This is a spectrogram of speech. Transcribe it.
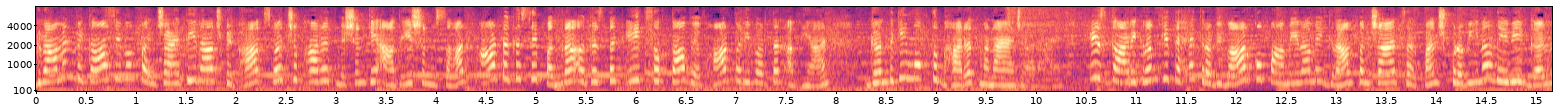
ग्रामीण विकास एवं पंचायती राज विभाग स्वच्छ भारत मिशन के आदेश अनुसार 8 अगस्त से 15 अगस्त तक एक सप्ताह व्यवहार परिवर्तन अभियान गंदगी मुक्त भारत मनाया जा रहा है इस कार्यक्रम के तहत रविवार को पामेरा में ग्राम पंचायत सरपंच प्रवीणा देवी गर्ग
